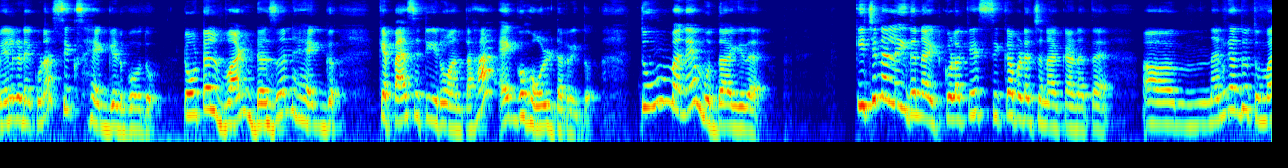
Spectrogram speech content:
ಮೇಲ್ಗಡೆ ಕೂಡ ಸಿಕ್ಸ್ ಹೆಗ್ ಇಡ್ಬೋದು. Total one dozen egg capacity ಇರುವಂತಹ ಎಗ್ ಹೋಲ್ಡರ್ ಇದು. ತುಂಬಾನೇ ಮುದ್ದಾಗಿದೆ. ಕಿಚನಲ್ಲಿ ಇದನ್ನ ಇಟ್ಕೊಳ್ಳೋಕೆ ಸಿಕ್ಕಾಪಟ್ಟೆ ಚೆನ್ನಾಗಿ ಕಾಣುತ್ತೆ. ನನಗಂತೂ ತುಂಬಾ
